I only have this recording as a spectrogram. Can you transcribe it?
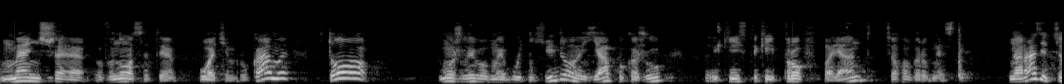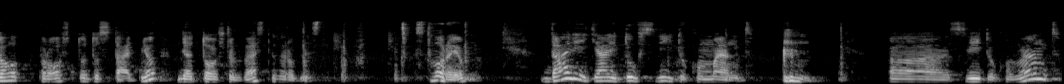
менше вносити потім руками, то, можливо, в майбутніх відео я покажу якийсь такий проф-варіант цього виробництва. Наразі цього просто достатньо для того, щоб вести виробництво. Створив. Далі я йду в свій документ свій документ.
